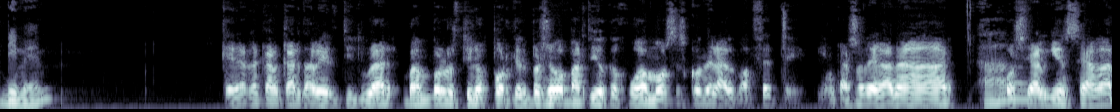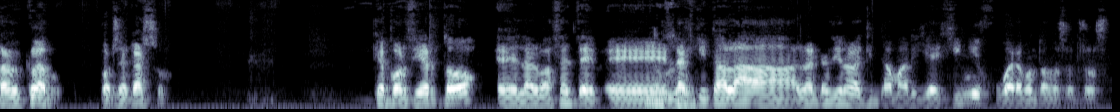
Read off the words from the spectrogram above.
Dime. Quería recalcar también, el titular van por los tiros porque el próximo partido que jugamos es con el Albacete. Y en caso de ganar, por si ah. alguien se agarra al clavo, por si acaso. Que por cierto, el Albacete eh, le han quitado la, le han retirado la quinta amarilla y Gini y jugará contra nosotros.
